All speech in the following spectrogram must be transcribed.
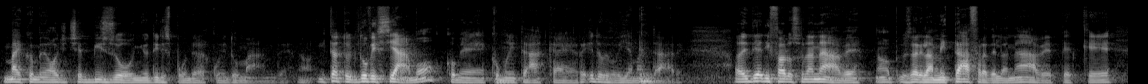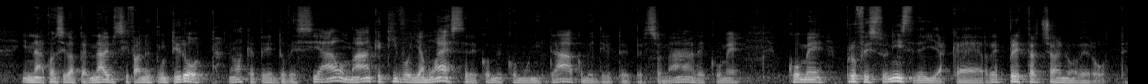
mai come oggi c'è bisogno di rispondere a alcune domande. No? Intanto dove siamo come comunità HR e dove vogliamo andare l'idea di farlo su una nave, no? usare la metafora della nave perché in, quando si va per nave si fanno i punti rotta, no? capire dove siamo, ma anche chi vogliamo essere come comunità, come direttore personale, come, come professionisti degli HR per tracciare nuove rotte.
